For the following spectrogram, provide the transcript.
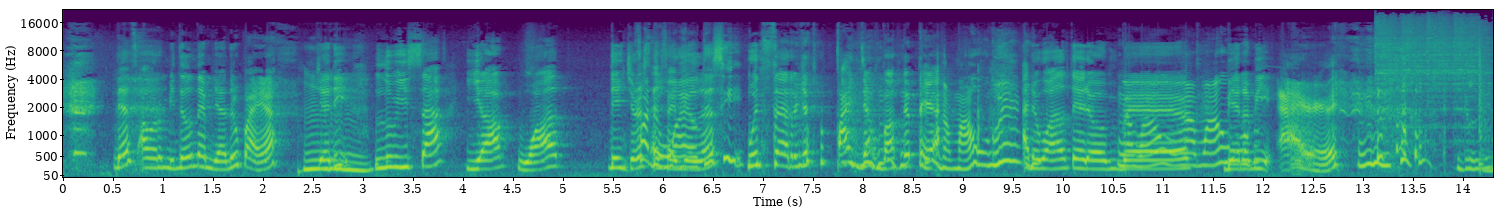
that's our middle name jangan lupa ya. Hmm. Jadi Luisa, Young, Wild, Dangerous Kok ada and Fabulous, sih? Monster gitu panjang banget ya. Nggak mau gue. Ada wildnya dong, Nggak mau, nggak mau. Biar lebih eh. Geli.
